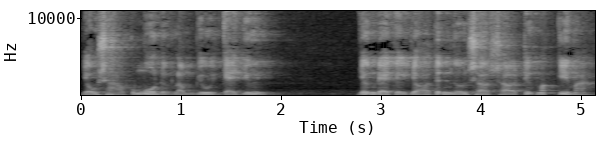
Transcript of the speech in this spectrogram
Dẫu sao cũng mua được lòng vui kẻ dưới. Vấn đề tự do tín ngưỡng sờ sờ trước mắt kia mà.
